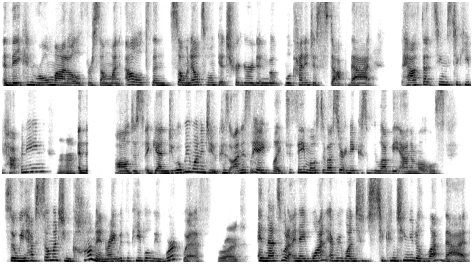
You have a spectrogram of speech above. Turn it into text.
and they can role model for someone else, then someone else won't get triggered and we'll, we'll kind of just stop that path that seems to keep happening. Mm-hmm. and then I'll just again do what we want to do. Because honestly I like to say most of us are in it because we love the animals. So we have so much in common right with the people we work with. Right. And that's what and i want everyone to, to continue to love that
